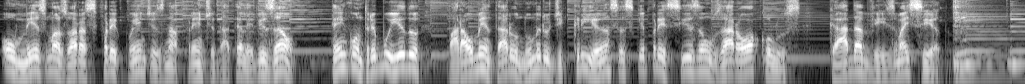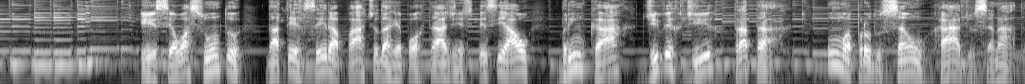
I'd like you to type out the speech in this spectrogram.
ou mesmo as horas frequentes na frente da televisão tem contribuído para aumentar o número de crianças que precisam usar óculos cada vez mais cedo. Esse é o assunto da terceira parte da reportagem especial Brincar, Divertir, Tratar. Uma produção Rádio Senado.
